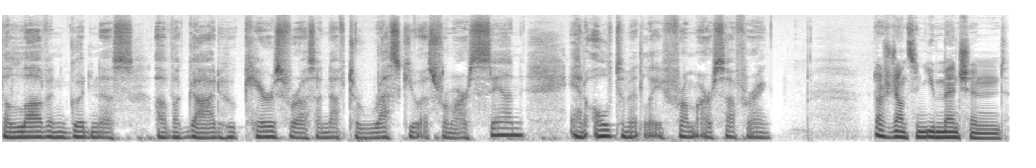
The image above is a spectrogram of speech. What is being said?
the love and goodness of a God who cares for us enough to rescue us from our sin and ultimately from our suffering. Dr. Johnson, you mentioned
